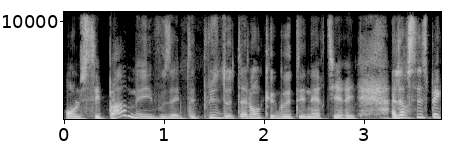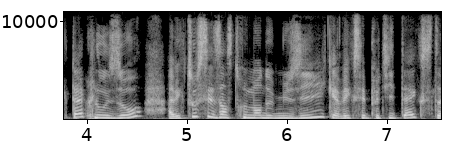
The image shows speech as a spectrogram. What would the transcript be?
On le sait pas, mais vous avez peut-être plus de talent que Gottener, Thierry. Alors, ce spectacle au zoo, avec tous ces instruments de musique, avec ces petits textes,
